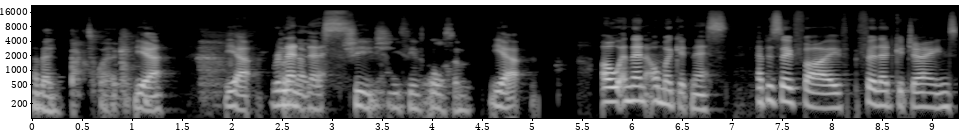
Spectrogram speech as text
and then back to work. Yeah. Yeah. Relentless. No, she she seems awesome. Yeah. Oh, and then oh my goodness. Episode five, Phil Edgar Jones,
